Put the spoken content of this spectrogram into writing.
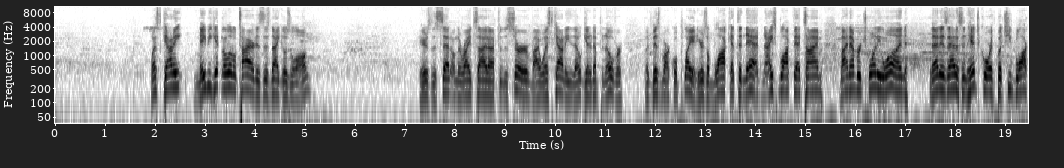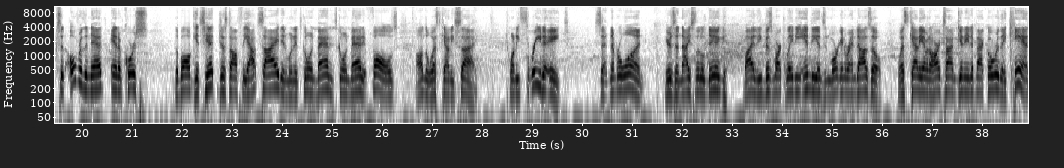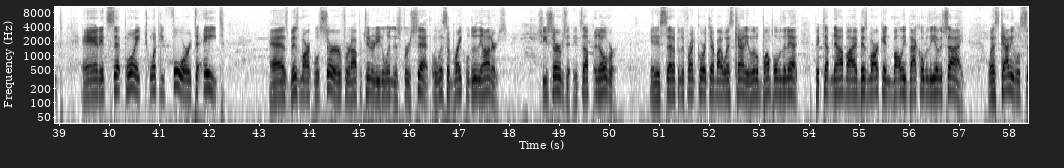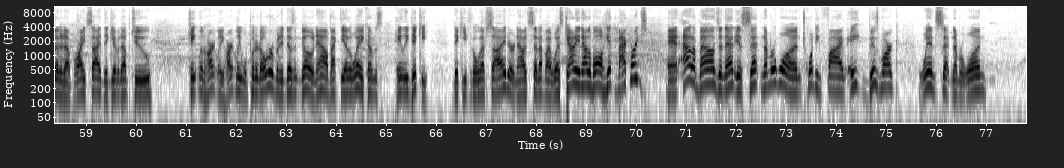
West County maybe getting a little tired as this night goes along. Here's the set on the right side after the serve by West County. They'll get it up and over, but Bismarck will play it. Here's a block at the net. Nice block that time by number 21. That is Addison Hedgecorth, but she blocks it over the net, and of course, the ball gets hit just off the outside, and when it's going bad, it's going bad. It falls on the West County side. 23 to 8. Set number one. Here's a nice little dig by the Bismarck Lady Indians and Morgan Randazzo. West County having a hard time getting it back over. They can't, and it's set point 24 to 8 as Bismarck will serve for an opportunity to win this first set. Alyssa Brake will do the honors. She serves it. It's up and over. It is set up in the front court there by West County. A little bump over the net. Picked up now by Bismarck and volleyed back over the other side. West County will set it up. Right side, they give it up to Caitlin Hartley. Hartley will put it over, but it doesn't go. Now back the other way comes Haley Dickey. Dickey to the left side, or now it's set up by West County. Now the ball hit backwards and out of bounds, and that is set number one. 25 8. Bismarck wins set number one.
